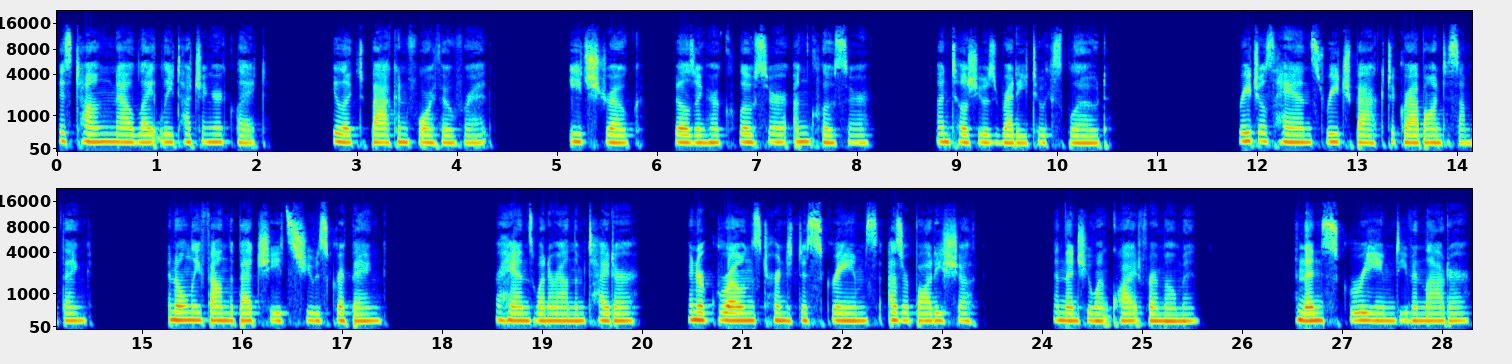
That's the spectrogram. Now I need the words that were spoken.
His tongue now lightly touching her clit, he licked back and forth over it, each stroke building her closer and closer until she was ready to explode. Rachel's hands reached back to grab onto something and only found the bed sheets she was gripping. Her hands went around them tighter, and her groans turned into screams as her body shook. And then she went quiet for a moment, and then screamed even louder.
